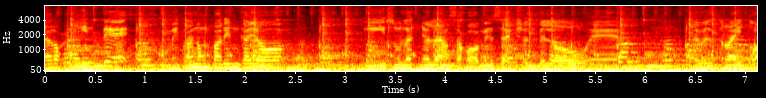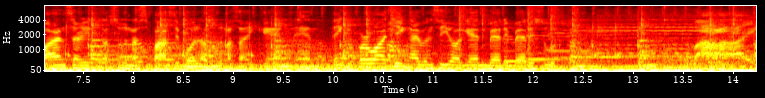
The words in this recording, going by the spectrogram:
Pero kung hindi, may tanong pa rin kayo isulat nyo lang sa comment section below. And I will try to answer it as soon as possible as soon as I can. And thank you for watching. I will see you again very very soon. Bye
